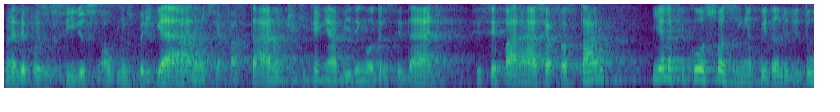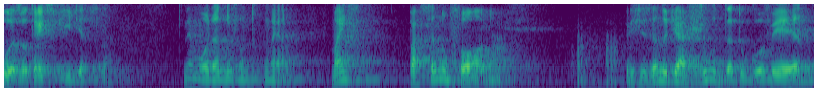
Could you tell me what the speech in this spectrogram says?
né? depois os filhos, alguns brigaram, se afastaram, tinha que ganhar vida em outras cidades, se separaram, se afastaram, e ela ficou sozinha cuidando de duas ou três filhas, lá, né? morando junto com ela, mas passando fome, precisando de ajuda do governo,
